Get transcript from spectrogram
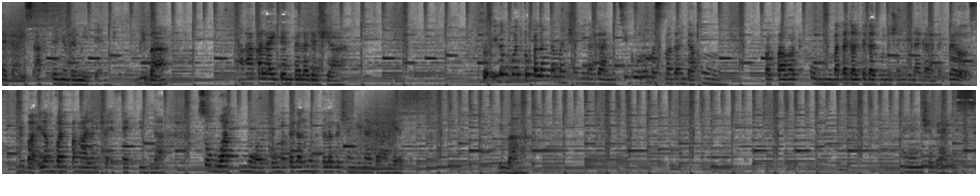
Siya guys, after nyo gamitin. ba? Diba? Nakaka-lighten talaga siya. So, ilang buwan ko pa lang naman siya ginagamit. Siguro mas maganda kung pagpawat kung matagal-tagal ko na siyang ginagamit. Pero, di ba, ilang buwan pa nga lang siya effective na. So, what more kung matagal mo na talaga siyang ginagamit. Di ba? Ayan siya, guys.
